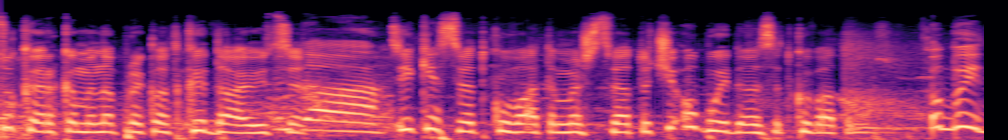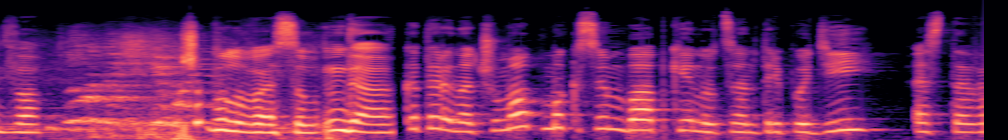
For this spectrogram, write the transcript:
Цукерками, наприклад, кидаються. Да. Яке святкуватимеш свято? Чи обидва святкуватимеш? Обидва. Щоб було весело. Да. Катерина Чумак, Максим Бабкін у центрі подій СТВ.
